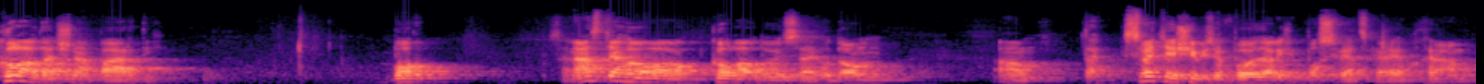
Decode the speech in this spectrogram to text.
kolaudačná párty. Boh sa nasťahoval, kolauduje sa jeho dom, a tak svetejšie by sme povedali, že posviacka jeho chrámu.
